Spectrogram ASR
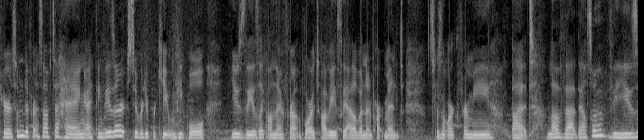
Here's some different stuff to hang. I think these are super duper cute when people use these like on their front porch. Obviously, I live in an apartment, so it doesn't work for me, but love that. They also have these.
